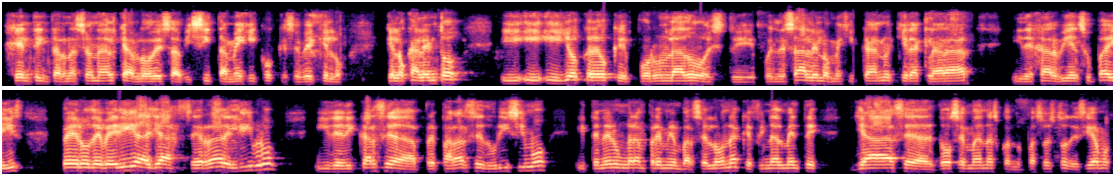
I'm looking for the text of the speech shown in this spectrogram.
gente internacional que habló de esa visita a México que se ve que lo que lo calentó y, y, yo creo que por un lado este pues le sale lo mexicano y quiere aclarar y dejar bien su país pero debería ya cerrar el libro y dedicarse a prepararse durísimo y tener un gran premio en Barcelona que finalmente ya hace dos semanas cuando pasó esto decíamos,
